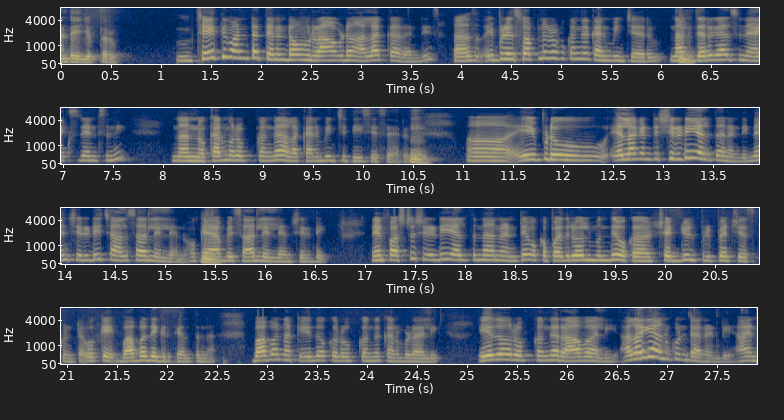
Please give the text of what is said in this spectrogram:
అంటే ఏం చెప్తారు? చేతి వంట తినడం రావడం అలా కాదండి. ఇప్పుడు స్వప్న రూపకంగా కనిపించారు. నాకు జరగాల్సిన యాక్సిడెంట్స్ని నన్ను కర్మరూపకంగా అలా కనిపించి తీసేశారు. ఇప్పుడు ఎలాగంటే షిరిడి వెళ్తానండి. నేను షిరిడి చాలాసార్లు వెళ్ళాను. ఒక యాభై సార్లు వెళ్ళాను షిరిడి. నేను ఫస్ట్ షిరిడి వెళ్తున్నానంటే ఒక పది రోజుల ముందే ఒక షెడ్యూల్ ప్రిపేర్ చేసుకుంటా. ఓకే బాబా దగ్గరికి వెళ్తున్నా. బాబా నాకు ఏదో ఒక రూపకంగా కనబడాలి. ఏదో రూపకంగా రావాలి. అలాగే అనుకుంటానండి. ఆయన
